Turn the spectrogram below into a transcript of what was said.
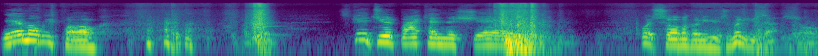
Yeah, my wee pal. It's good you're back in the shed. What saw am I going to use? I'm going to use that saw.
